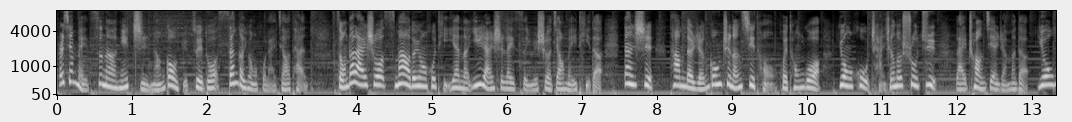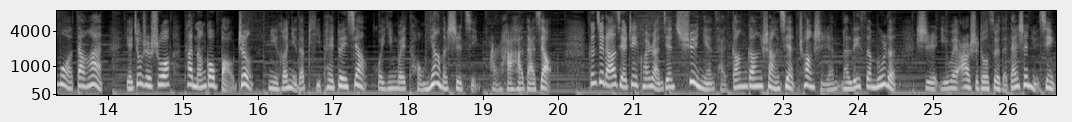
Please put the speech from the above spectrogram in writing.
而且每次呢你只能够与最多三个用户来交谈。总的来说，Smile 的用户体验呢依然是类似于社交媒体的，但是他们的人工智能系统会通过用户产生的数据来创建人们的幽默档案，也就是说，它能够保证你和你的匹配对象会因为同样的事情而哈哈大笑。根据了解，这款软件去年才刚刚上线。创始人 Melissa Mullen 是一位二十多岁的单身女性，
